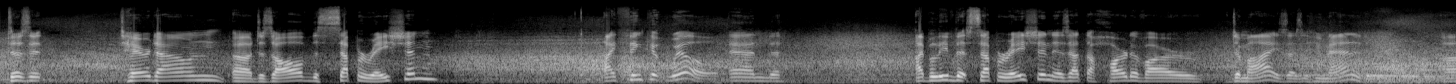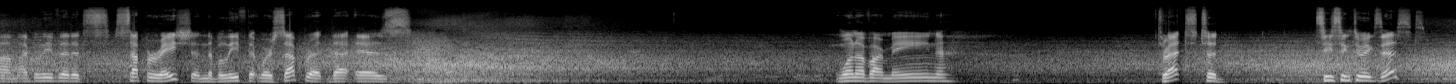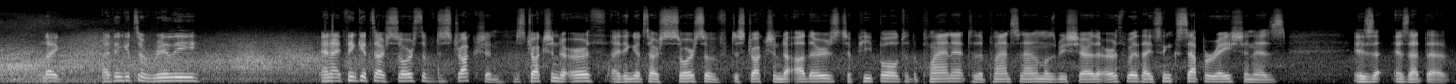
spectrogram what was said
does it tear down, uh, dissolve the separation? I think it will, and I believe that separation is at the heart of our demise as a humanity. Um, I believe that it's separation, the belief that we're separate, that is one of our main threats to ceasing to exist. Like, I think it's a really, and I think it's our source of destruction. Destruction to earth. I think it's our source of destruction to others, to people, to the planet, to the plants and animals we share the earth with. I think separation is, is, is at the,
